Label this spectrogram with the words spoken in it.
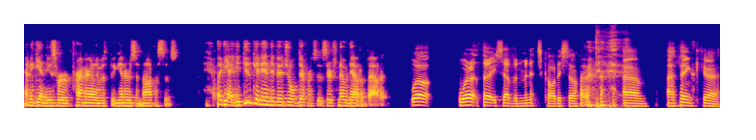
And again, these were primarily with beginners and novices. But yeah, you do get individual differences. There's no doubt about it. Well, we're at 37 minutes, Cody. So um, I think uh,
